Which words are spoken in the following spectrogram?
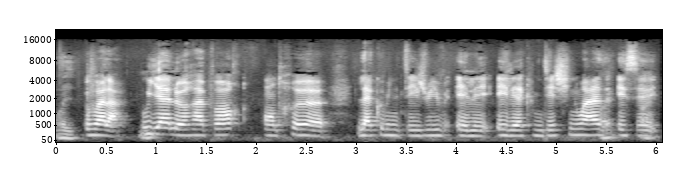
oui. Voilà, où il y a le rapport entre la communauté juive et, les, et la communauté chinoise, et c'est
